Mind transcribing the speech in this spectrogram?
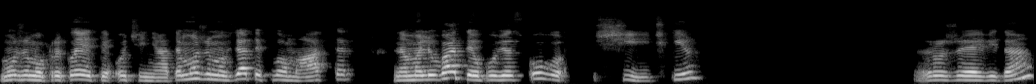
можемо приклеїти оченята, можемо взяти фломастер, намалювати обов'язково щічки рожеві, да?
